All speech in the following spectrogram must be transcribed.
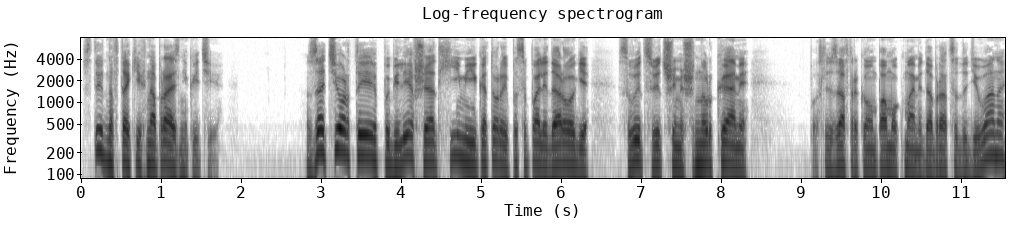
стыдно в таких на праздник идти. Затертые, побелевшие от химии, которой посыпали дороги, с выцветшими шнурками, После завтрака он помог маме добраться до дивана,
